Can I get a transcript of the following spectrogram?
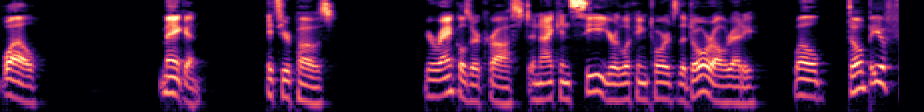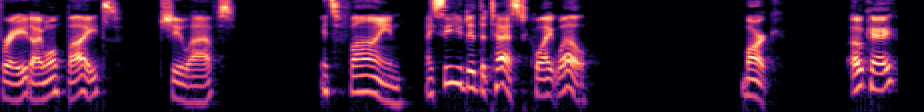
Well. Megan. It's your pose. Your ankles are crossed, and I can see you're looking towards the door already. Well, don't be afraid, I won't bite. She laughs. It's fine. I see you did the test quite well. Mark. Okay.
